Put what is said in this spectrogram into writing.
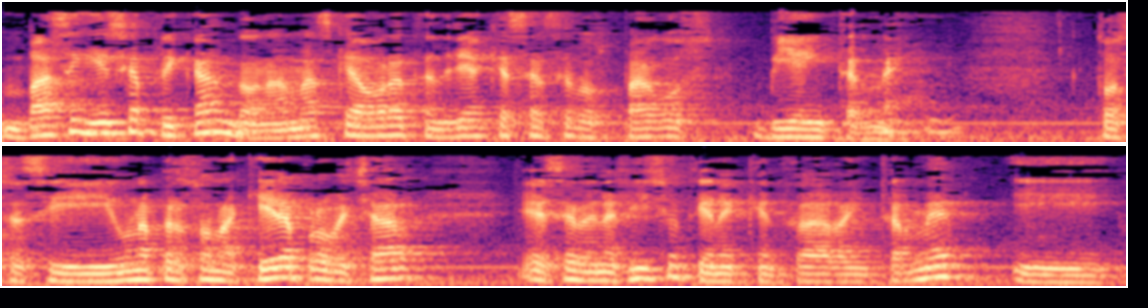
va a seguirse aplicando, nada más que ahora tendrían que hacerse los pagos vía internet. Entonces, si una persona quiere aprovechar ese beneficio, tiene que entrar a internet y,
